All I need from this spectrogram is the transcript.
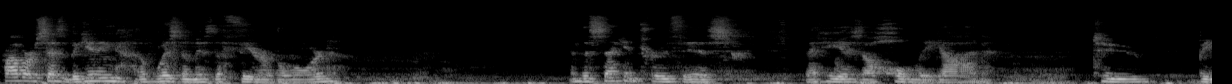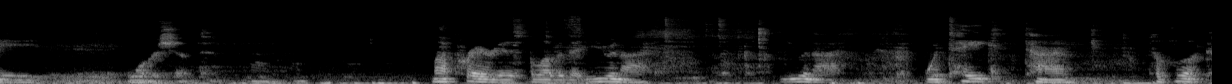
Proverbs says the beginning of wisdom is the fear of the Lord. And the second truth is that He is a holy God to be worshiped. My prayer is, beloved, that you and I, you and I, would take time to look,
